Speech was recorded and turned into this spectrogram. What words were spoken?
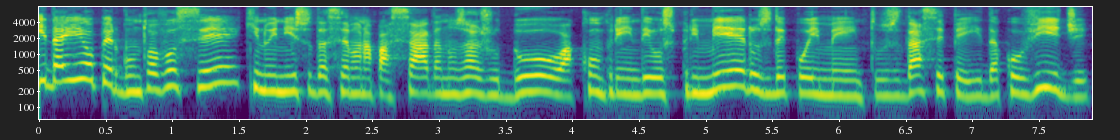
E daí eu pergunto a você, que no início da semana passada nos ajudou a compreender os primeiros depoimentos da CPI da Covid,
